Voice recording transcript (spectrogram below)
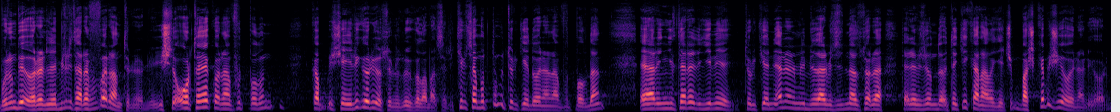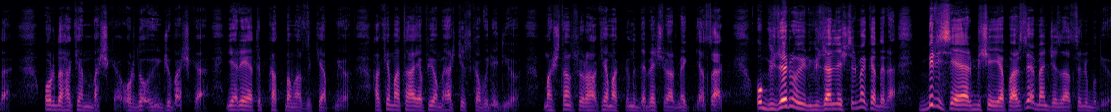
Bunun bir öğrenilebilir tarafı var antrenörlüğü. İşte ortaya konan futbolun şeyini görüyorsunuz uygulamasını. Kimse mutlu mu Türkiye'de oynanan futboldan? Eğer İngiltere Ligi'ni Türkiye'nin en önemli bir derbisinden sonra televizyonda öteki kanala geçip başka bir şey oynanıyor orada. Orada hakem başka, orada oyuncu başka. Yere yatıp katmamazlık yapmıyor. Hakem hata yapıyor ama herkes kabul ediyor. Maçtan sonra hakem hakkını debeç vermek yasak. O güzel oyunu güzelleştirmek adına birisi eğer bir şey yaparsa hemen cezasını buluyor.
